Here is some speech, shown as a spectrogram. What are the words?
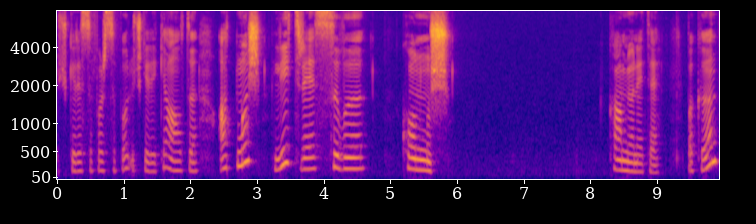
3 kere 0 0, 3 kere 2 6. 60 litre sıvı konmuş kamyonete. Bakın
